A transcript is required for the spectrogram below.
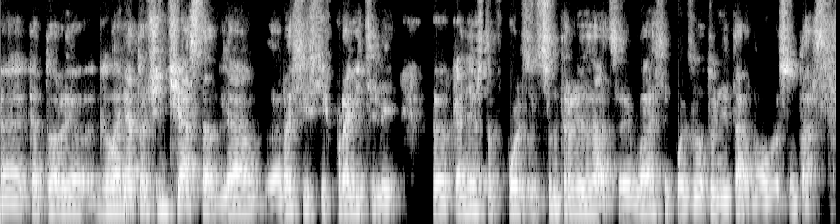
Э, которые говорят очень часто для российских правителей, э, конечно, в пользу централизации власти, в пользу вот унитарного государства.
